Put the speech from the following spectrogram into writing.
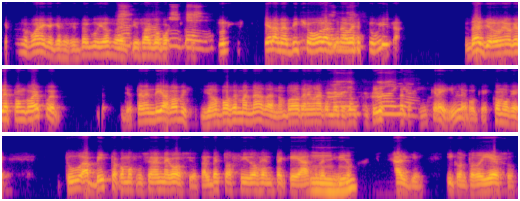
¿Qué se supone que el que se siente orgulloso es que hizo algo por Tú ni siquiera me has dicho hola alguna vez en tu vida. Entonces, yo lo único que les pongo es, pues, Dios te bendiga, papi. Yo no puedo hacer más nada, no puedo tener una conversación contigo. Es increíble porque es como que tú has visto cómo funciona el negocio, tal vez tú has sido gente que has recibido a alguien y con todo y eso,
